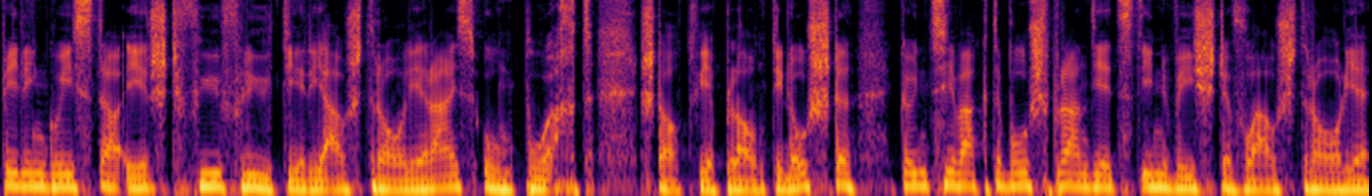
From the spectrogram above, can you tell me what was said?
bei Linguista erst fünf Leute ihre Australienreise umgebucht. Statt wie geplant in Osten gehen sie wegen der Buschbrände jetzt in den Westen von Australien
